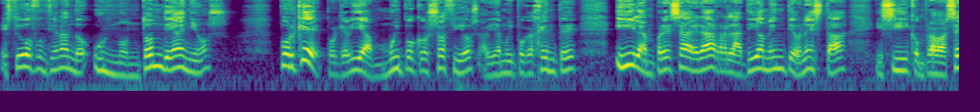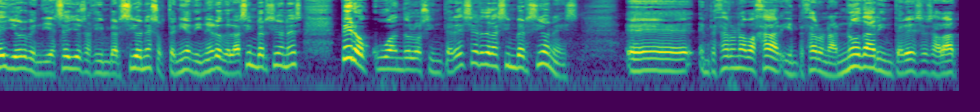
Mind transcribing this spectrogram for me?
estuvo funcionando un montón de años ¿Por qué? Porque había muy pocos socios, había muy poca gente y la empresa era relativamente honesta y sí, compraba sellos, vendía sellos, hacía inversiones, obtenía dinero de las inversiones, pero cuando los intereses de las inversiones eh, empezaron a bajar y empezaron a no dar intereses, a dar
